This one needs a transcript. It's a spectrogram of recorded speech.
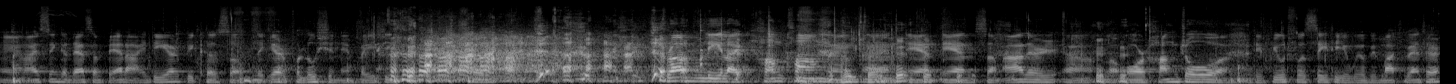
and I think that's a bad idea because of the air pollution in Beijing. so, probably like Hong Kong and, and, and, and some other, uh, or Hangzhou, and the beautiful city will be much better.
